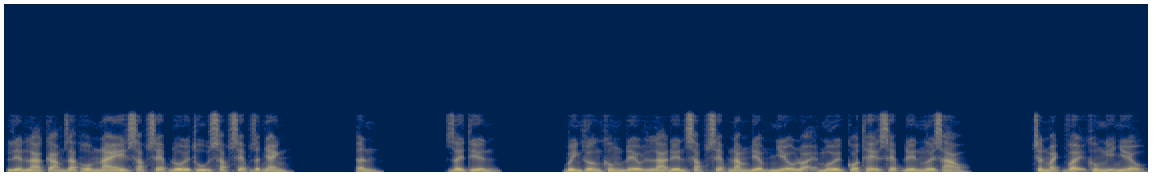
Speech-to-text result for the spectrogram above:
liền là cảm giác hôm nay sắp xếp đối thủ sắp xếp rất nhanh. ân Dây tiến. Bình thường không đều là đến sắp xếp 5 điểm nhiều loại mới có thể xếp đến người sao. Trần Mạch vậy không nghĩ nhiều,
